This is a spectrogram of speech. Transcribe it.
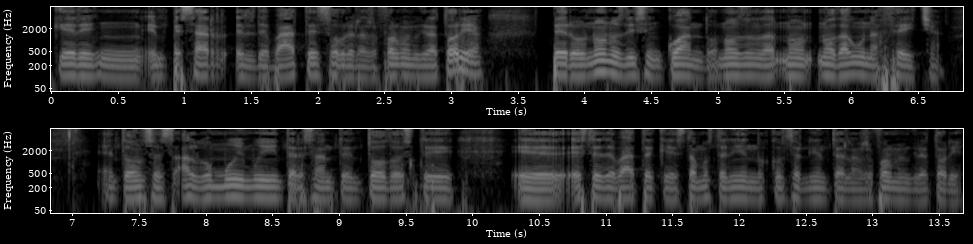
quieren empezar el debate sobre la reforma migratoria, pero no nos dicen cuándo, no, no, dan una fecha. Entonces, algo muy, muy interesante en todo este, eh, este debate que estamos teniendo concerniente a la reforma migratoria.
